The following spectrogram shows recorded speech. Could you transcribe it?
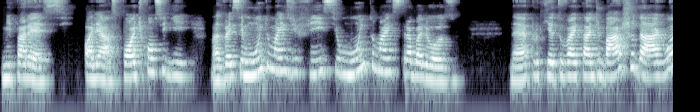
me parece. Aliás, pode conseguir, mas vai ser muito mais difícil, muito mais trabalhoso, né? Porque tu vai estar debaixo d'água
